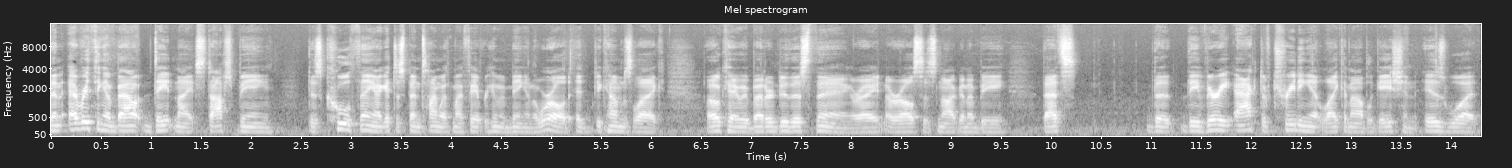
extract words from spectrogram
then everything about date night stops being this cool thing. I get to spend time with my favorite human being in the world. It becomes like, okay, we better do this thing, right? Or else it's not going to be. That's the the very act of treating it like an obligation is what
